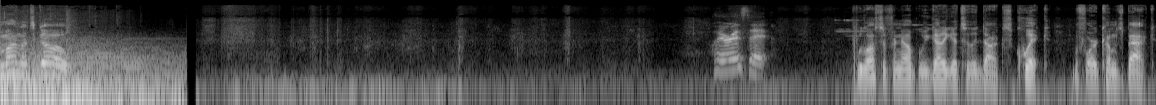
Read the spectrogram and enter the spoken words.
Come on, let's go! Where is it? We lost it for now, but we gotta get to the docks, quick, before it comes back.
